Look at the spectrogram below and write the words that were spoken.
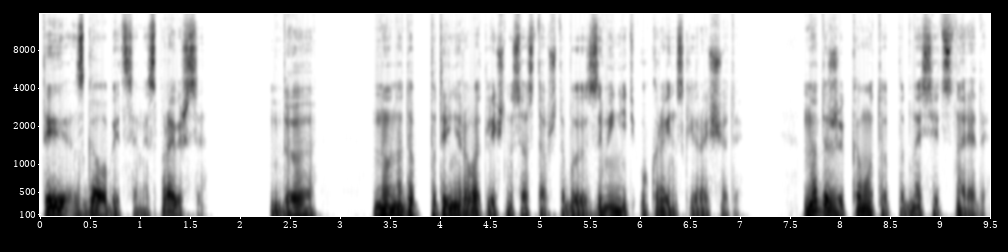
ты с гаубицами справишься?» «Да, но надо потренировать личный состав, чтобы заменить украинские расчеты. Надо же кому-то подносить снаряды.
